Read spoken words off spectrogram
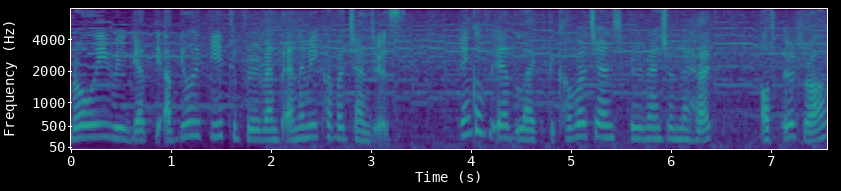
Broly will get the ability to prevent enemy cover changes. Think of it like the cover change prevention effect of Ultra,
